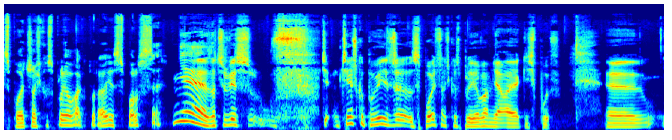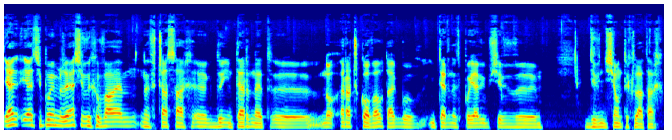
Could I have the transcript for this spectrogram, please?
społeczność cosplayowa, która jest w Polsce? Nie, znaczy wiesz, ciężko powiedzieć, że społeczność cosplayowa miała jakiś wpływ. Ja, ja ci powiem, że ja się wychowałem w czasach, e, gdy internet e, no, raczkował, tak, bo internet pojawił się w 90 latach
